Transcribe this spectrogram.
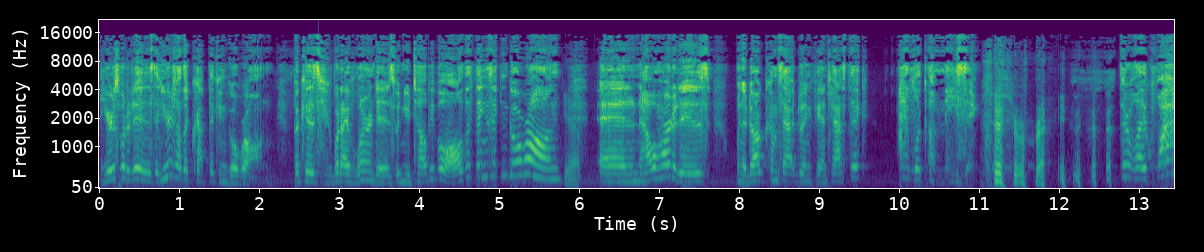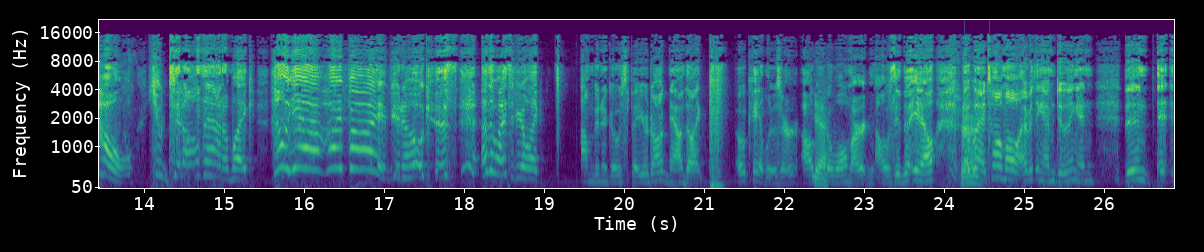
here's what it is, and here's all the crap that can go wrong. Because what I've learned is when you tell people all the things that can go wrong, Yeah. and how hard it is when the dog comes out doing fantastic, I look amazing. right. they're like, "Wow, you did all that." I'm like, "Hell yeah, high five!" You know, because otherwise, if you're like, "I'm gonna go spay your dog now," they're like, "Okay, loser, I'll Yeah. go to Walmart and I'll see that, you know. Sure. But when I tell them all everything I'm doing, and then it,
